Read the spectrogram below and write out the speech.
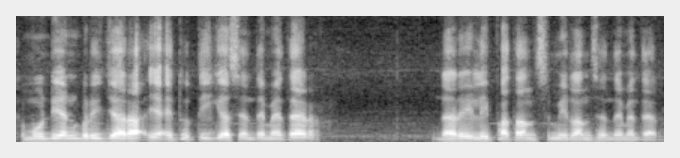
Kemudian beri jarak yaitu 3 cm dari lipatan 9 cm.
